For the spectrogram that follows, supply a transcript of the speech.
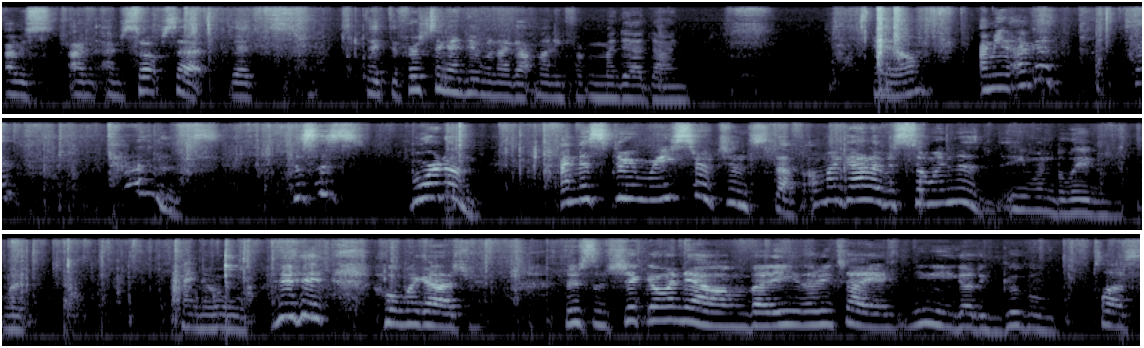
I was, I'm, I'm so upset. That's like the first thing I did when I got money from my dad dying. You know, I mean, I got tons. This is boredom. I miss doing research and stuff. Oh my god, I was so into. You wouldn't believe what I know. oh my gosh, there's some shit going down, buddy. Let me tell you, you need to go to Google Plus,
